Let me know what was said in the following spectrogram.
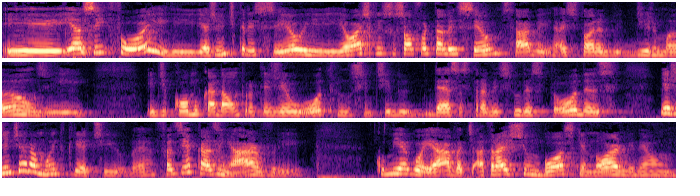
E, e assim foi, e a gente cresceu e eu acho que isso só fortaleceu, sabe? A história de, irmãos e, e de como cada um protegeu o outro no sentido dessas travessuras todas. E a gente era muito criativo, né? Fazia casa em árvore, comia goiaba, atrás tinha um bosque enorme, né? Um,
